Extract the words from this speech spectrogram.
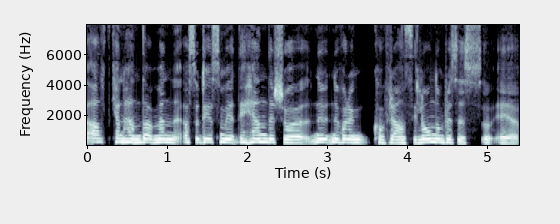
allt kan hända, men alltså det, som är, det händer så... Nu, nu var det en konferens i London precis, eh,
